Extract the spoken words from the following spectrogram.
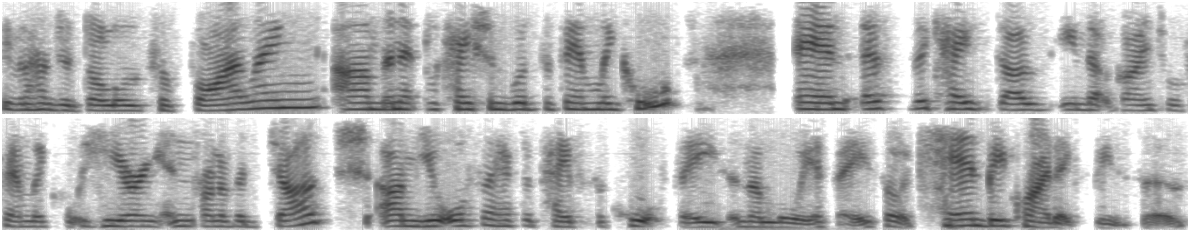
$700 for filing um, an application with the family court. And if the case does end up going to a family court hearing in front of a judge, um, you also have to pay for the court fees and the lawyer fees. So it can be quite expensive.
